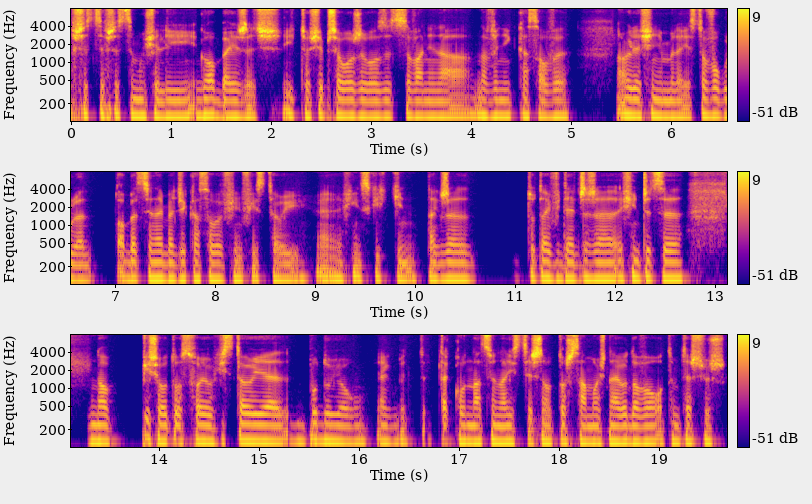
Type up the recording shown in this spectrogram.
Wszyscy, wszyscy musieli go obejrzeć i to się przełożyło zdecydowanie na, na wynik kasowy. No, o ile się nie mylę, jest to w ogóle obecnie najbardziej kasowy film w historii e, chińskich kin. Także tutaj widać, że Chińczycy no, piszą tą swoją historię, budują jakby taką nacjonalistyczną tożsamość narodową. O tym też już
